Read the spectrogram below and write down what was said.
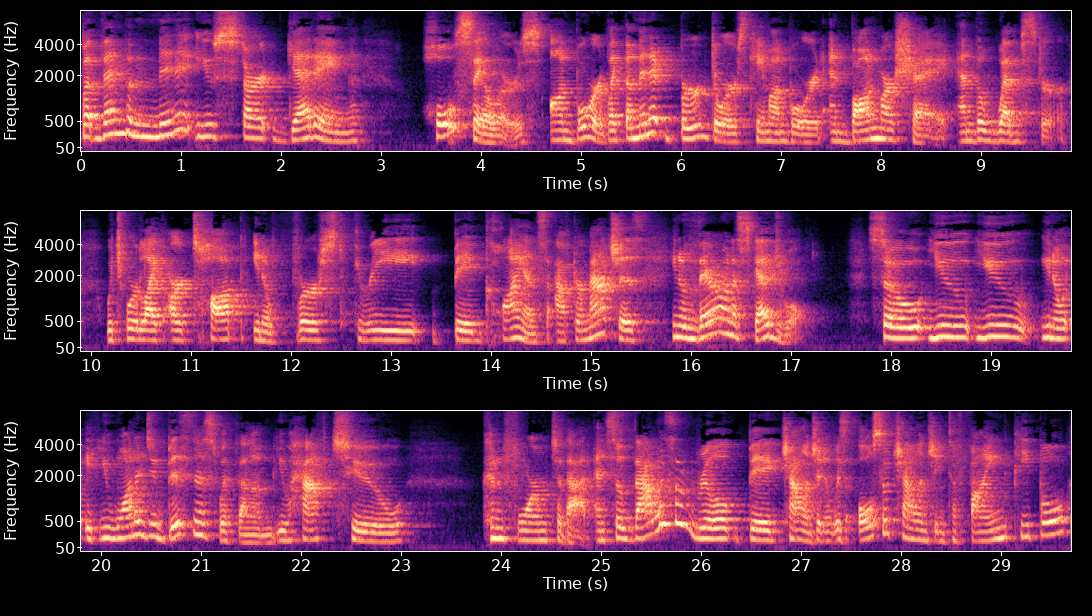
But then the minute you start getting wholesalers on board, like the minute Bergdorf's came on board and Bon Marché and the Webster, which were like our top, you know, first three big clients after matches, you know, they're on a schedule so you you you know if you want to do business with them, you have to conform to that. And so that was a real big challenge and it was also challenging to find people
